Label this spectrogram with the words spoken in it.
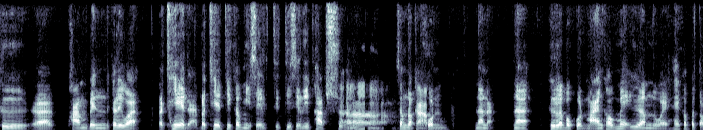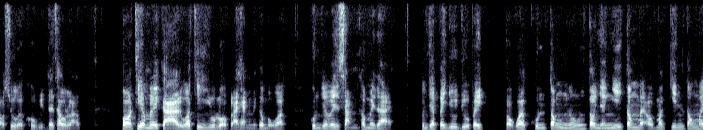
คือความเป็นเขาเรียกว่าประเทศอะ ประเทศที่เขามีสิทธิเสรีภาพสูงสำหรับคนนั่นอะนะคือระบบกฎหมายเขาไม่เอื้ออำนวยให้เขาไปต่อสู้กับโควิดได้เท่าเราเพราะที่อเมริกาหรือว่าที่ยุโรปหลายแห่งนี่ก็บอกว่า คุณจะไปสั่งเขาไม่ได้ คุณจะไปอยู่ๆไป บอกว่าคุณต้องต้องอย่างนี้ต้องไม่ออกมากินต้องไม่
